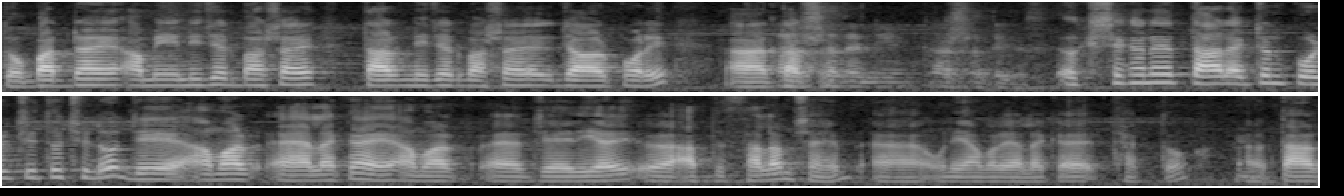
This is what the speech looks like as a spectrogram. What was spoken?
তো বাড্ডায় আমি নিজের বাসায় তার নিজের বাসায় যাওয়ার পরে তার সাথে নিয়ে সাথে গেছে? সেখানে তার একজন পরিচিত ছিল যে আমার এলাকায় আমার যে এরিয়ায় আব্দুল সালাম সাহেব উনি আমার এলাকায় থাকতো। তার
